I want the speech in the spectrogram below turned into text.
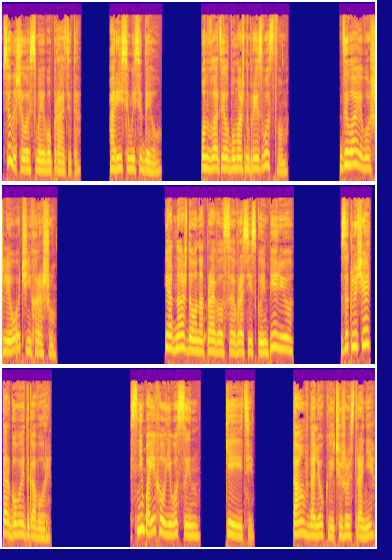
Все началось с моего прадеда, Арисима Сидео. Он владел бумажным производством. Дела его шли очень хорошо и однажды он отправился в Российскую империю заключать торговые договоры. С ним поехал его сын, Кейти. Там, в далекой чужой стране,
